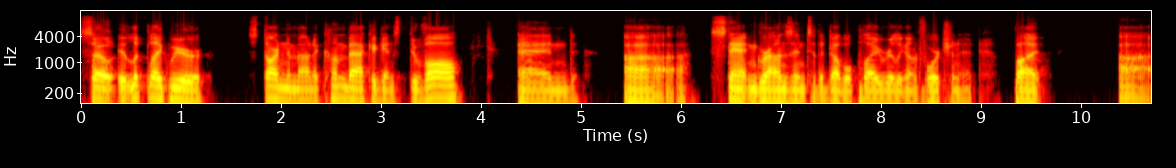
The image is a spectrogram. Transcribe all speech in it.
So it looked like we were starting to mount a comeback against Doval, and uh, Stanton grounds into the double play. Really unfortunate, but uh,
